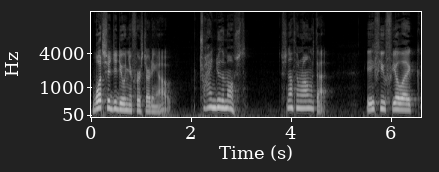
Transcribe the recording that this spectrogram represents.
What should you do when you're first starting out? Try and do the most. There's nothing wrong with that. If you feel like,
